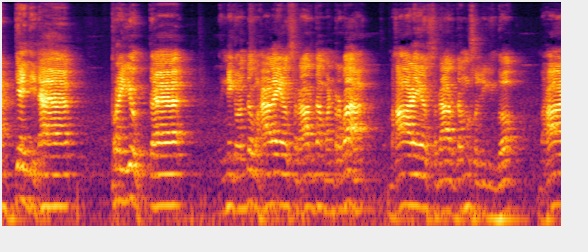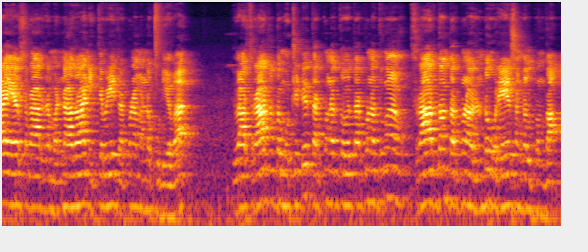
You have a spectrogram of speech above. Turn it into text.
அத்தியதின பிரயுக்த இன்னைக்கு வந்து மகாலய சிரார்த்தம் பண்ணுறவா மகாலய சிரார்த்தம்னு சொல்லிக்கிங்கோ மகாலய சிரார்த்தம் பண்ணாதான் நிற்கவே தர்ப்பணம் பண்ணக்கூடியவா? இவா சிரார்த்தத்தை முடிச்சுட்டு தர்ப்பணத்து தர்ப்பணத்துக்கும் சிரார்த்தம் தர்ப்பணம் ரெண்டும் ஒரே சங்கல்பம் தான்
